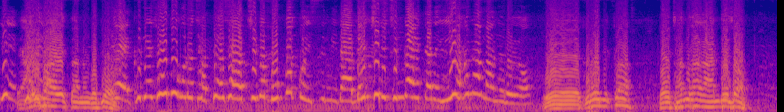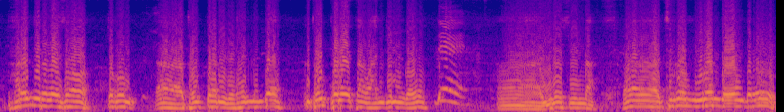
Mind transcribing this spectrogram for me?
예, 그게- 알바했다는 거죠? 네, 그게 소득으로 잡혀서 지금 못 받고 있습니다. 매출이 증가했다는 이유 하나만으로요. 예, 그러니까 그 장사가 안 돼서 다른 일을 해서 조금 어, 돈벌이를 했는데 그 돈벌이 했다고 안 주는 거예요? 네. 아, 이럴 수 있나. 어, 지금 이런 내용들을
